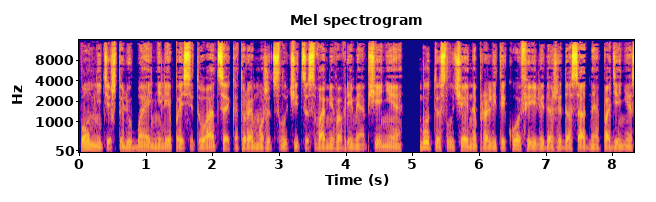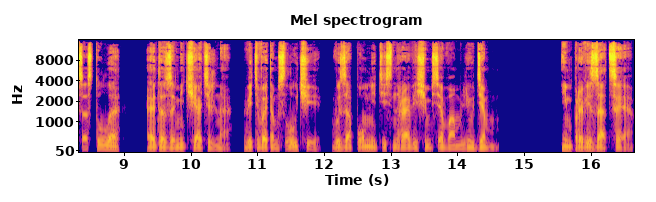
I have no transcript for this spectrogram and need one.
Помните, что любая нелепая ситуация, которая может случиться с вами во время общения, будь то случайно пролитый кофе или даже досадное падение со стула, это замечательно, ведь в этом случае вы запомнитесь нравящимся вам людям. Импровизация.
